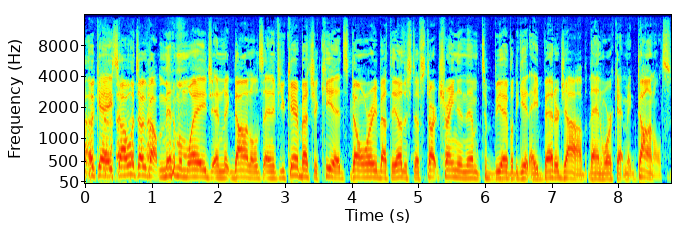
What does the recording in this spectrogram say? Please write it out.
Okay, so I want to talk about minimum wage and McDonald's. And if you care about your kids, don't worry about the other stuff. Start training them to be able to get a better job than work at McDonald's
